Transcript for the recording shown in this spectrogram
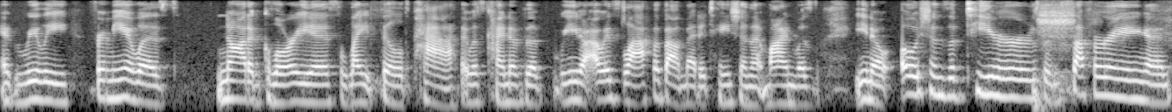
it really, for me, it was not a glorious, light filled path. It was kind of the, you know, I always laugh about meditation that mine was, you know, oceans of tears and suffering. And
